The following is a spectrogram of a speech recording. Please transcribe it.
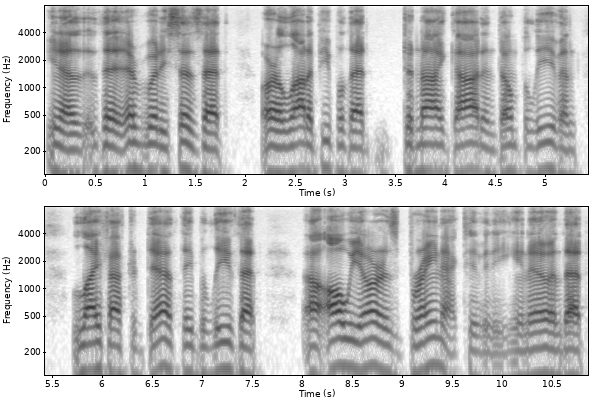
you know, that everybody says that, or a lot of people that deny God and don't believe in life after death, they believe that uh, all we are is brain activity, you know, and that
